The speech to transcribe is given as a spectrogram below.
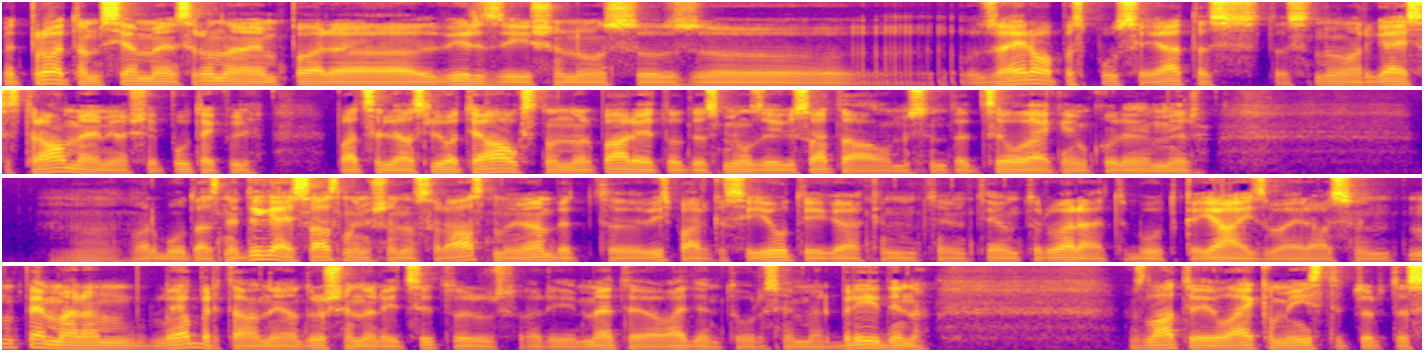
Bet, protams, ja mēs runājam par uh, virzīšanos uz, uh, uz Eiropas pusi, ja, tas, tas nu, ar gaisa traumēm, jo šie putekļi paceļās ļoti augstu un var pārvietoties milzīgus attālumus. Un tad cilvēkiem, kuriem ir ielikumi, Nu, varbūt tās ne tikai saslimšanas ar astmu, ja, bet eh, vispār, kas ir jūtīgāki, nu, tiem, tiem tur varētu būt jāizvairās. Un, nu, piemēram, Lielbritānijā, droši vien arī citur, arī meteo aģentūras vienmēr brīdina. Uz Latviju laikam īsti tur tas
